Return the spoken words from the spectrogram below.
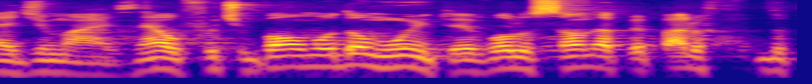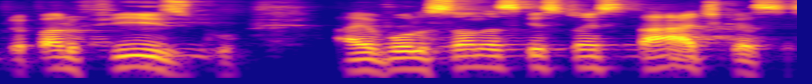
É, demais. Né? O futebol mudou muito, a evolução preparo, do preparo físico, a evolução das questões táticas,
